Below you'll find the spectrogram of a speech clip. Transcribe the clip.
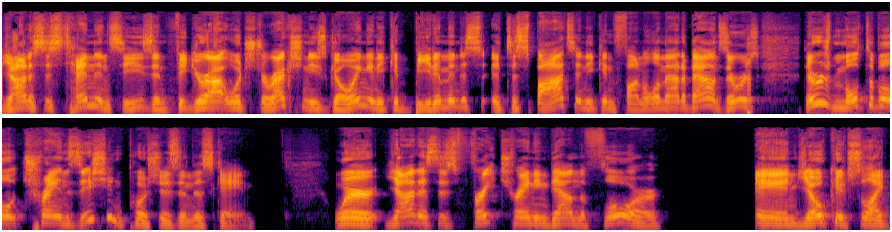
Giannis's tendencies and figure out which direction he's going, and he can beat him into, into spots and he can funnel him out of bounds. There was there was multiple transition pushes in this game where Giannis is freight training down the floor, and Jokic like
